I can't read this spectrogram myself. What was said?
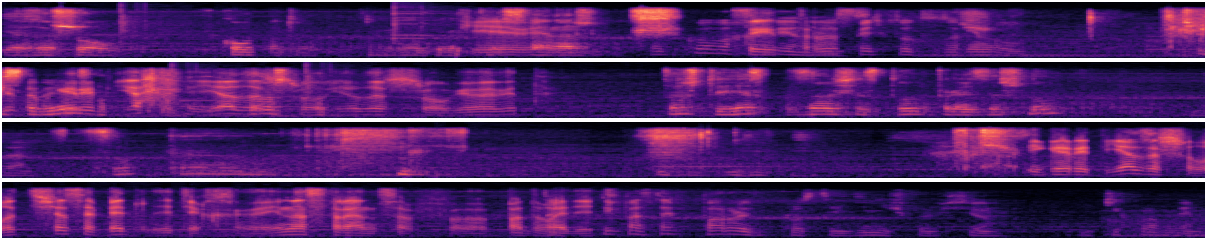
Я зашел в комнату. Кевин. Какого Ты хрена? трус. Опять кто-то зашел. Говорит, я, я зашел, я зашел, говорит. То, что я сказал, сейчас тут произошло, Да. сука. И говорит, я зашел. Вот сейчас опять этих иностранцев э, Ты подводить. поставь пароль просто единичку и все. Никаких проблем.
